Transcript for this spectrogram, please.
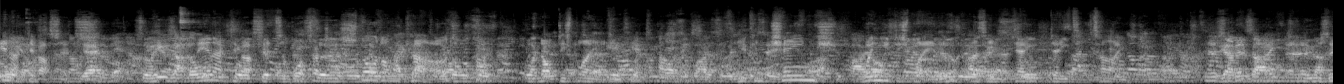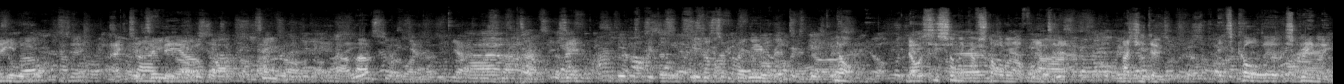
inactive assets. So The inactive assets are what's actually stored on the card, but not displayed. You can change when you display them, as in date, date, time. It's a bit like um, Zebo, is it? XIVO. That's the other one. No, no, this is something I've stolen off the internet, as you do. It's called uh, Screenly.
